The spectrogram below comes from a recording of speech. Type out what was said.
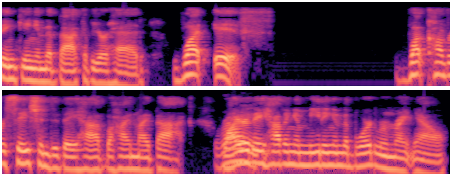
thinking in the back of your head. What if? What conversation did they have behind my back? Why are they having a meeting in the boardroom right now?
